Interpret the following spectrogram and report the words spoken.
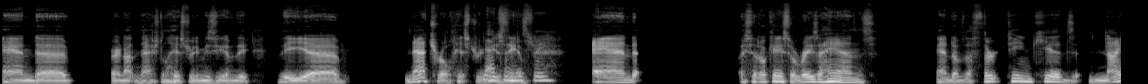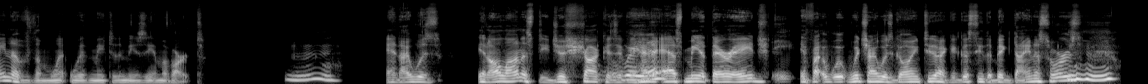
and uh, or not National History Museum, the the uh, Natural History Natural Museum. history. And I said, okay, so raise a hands. And of the 13 kids, nine of them went with me to the Museum of Art. Mm. And I was, in all honesty, just shocked because if Were you had you? to ask me at their age, if I, w- which I was going to, I could go see the big dinosaurs Mhm.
